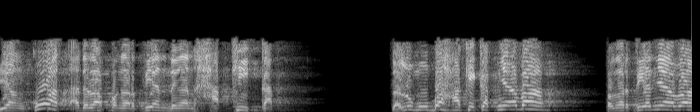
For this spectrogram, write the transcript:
Yang kuat adalah pengertian dengan hakikat. Lalu mubah hakikatnya apa? Pengertiannya apa?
